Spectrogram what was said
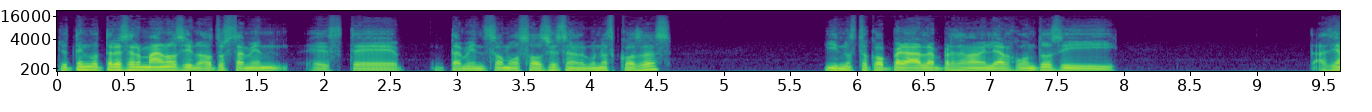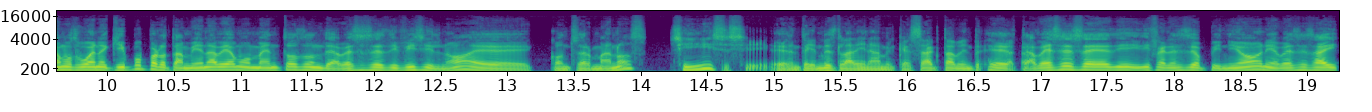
Yo tengo tres hermanos y nosotros también, este, también somos socios en algunas cosas. Y nos tocó operar la empresa familiar juntos y hacíamos buen equipo, pero también había momentos donde a veces es difícil, ¿no? Eh, con tus hermanos. Sí, sí, sí. Entiendes la dinámica, exactamente. Eh, a veces hay diferencias de opinión y a veces hay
